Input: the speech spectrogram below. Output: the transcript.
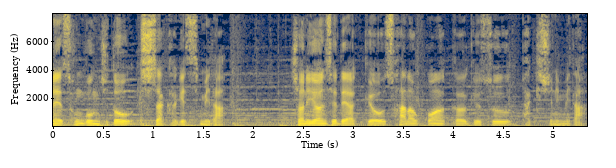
박희준의 성공지도 시작하겠습니다. 저는 연세대학교 산업공학과 교수 박희준입니다.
